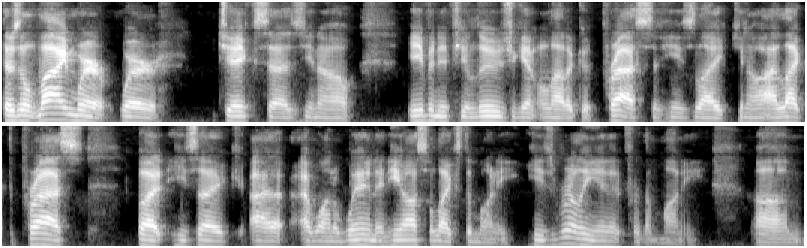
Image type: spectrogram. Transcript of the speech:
There's a line where where Jake says, you know, even if you lose, you're getting a lot of good press, and he's like, you know, I like the press but he's like, I, I want to win, and he also likes the money. He's really in it for the money. Um,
